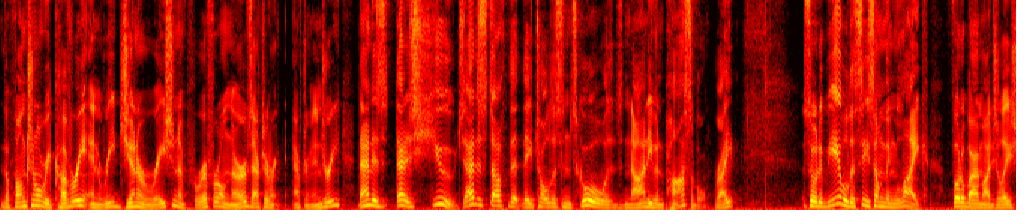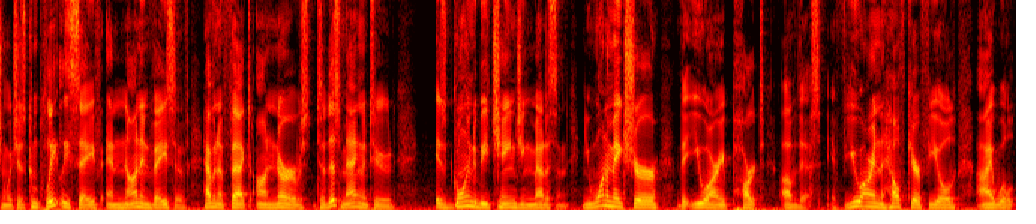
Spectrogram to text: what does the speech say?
the functional recovery and regeneration of peripheral nerves after after an injury that is that is huge. That is stuff that they told us in school was not even possible right? So to be able to see something like photobiomodulation which is completely safe and non-invasive have an effect on nerves to this magnitude is going to be changing medicine. You want to make sure that you are a part of this. If you are in the healthcare field, I will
